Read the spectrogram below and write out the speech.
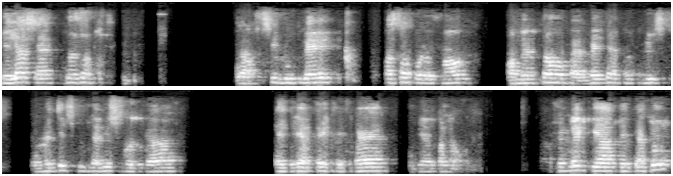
Mais là, c'est un besoin particulier. Alors, s'il vous plaît, passons pour l'offrande. En même temps, ben, mettez un peu plus, on mettez ce que vous avez sur votre cœur. Et puis après, les frères, on viendra là. J'aimerais qu'il y ait des cadeaux.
